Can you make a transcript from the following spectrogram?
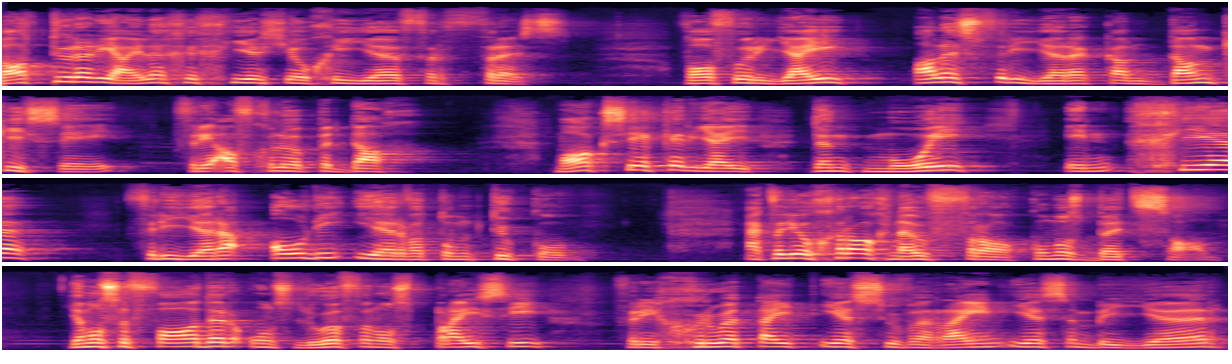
Laat toe dat die Heilige Gees jou geheue verfris waarvoor jy alles vir die Here kan dankie sê vir die afgelope dag. Maak seker jy dink mooi en gee vir die Here al die eer wat hom toekom. Ek wil jou graag nou vra, kom ons bid saam. Hemelse Vader, ons loof en ons prys U vir die grootheid U is soewerein, U is in beheer.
